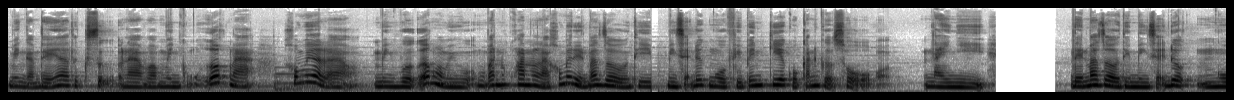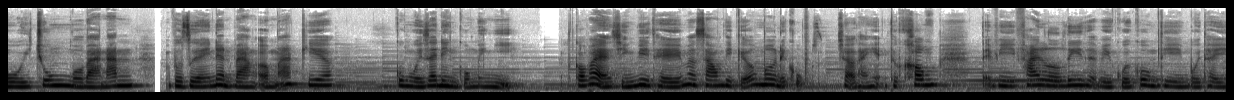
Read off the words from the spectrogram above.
Mình cảm thấy là thực sự là, và mình cũng ước là, không biết là mình vừa ước mà mình cũng băn khoăn là không biết đến bao giờ thì mình sẽ được ngồi phía bên kia của căn cửa sổ này nhỉ? Đến bao giờ thì mình sẽ được ngồi chung một bàn ăn vừa dưới ánh đèn vàng ấm áp kia cùng với gia đình của mình nhỉ? Có phải chính vì thế mà xong thì cái ước mơ đấy cũng trở thành hiện thực không? Tại vì finally tại vì cuối cùng thì bối thấy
